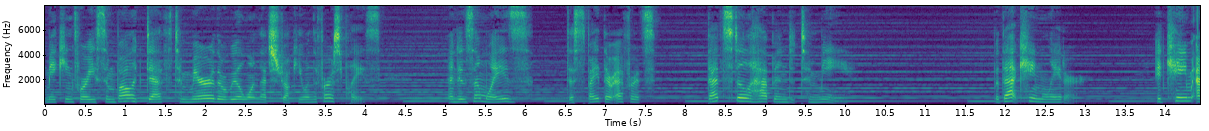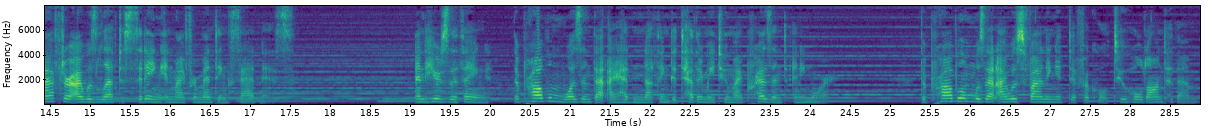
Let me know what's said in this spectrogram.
making for a symbolic death to mirror the real one that struck you in the first place. And in some ways, despite their efforts, that still happened to me. But that came later. It came after I was left sitting in my fermenting sadness. And here's the thing the problem wasn't that I had nothing to tether me to my present anymore. The problem was that I was finding it difficult to hold on to them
